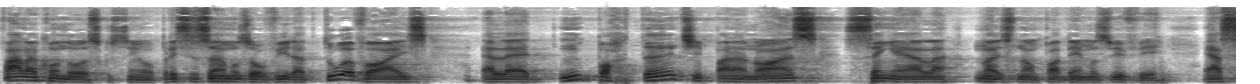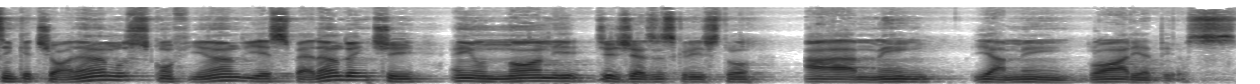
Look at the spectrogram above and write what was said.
Fala conosco, Senhor. Precisamos ouvir a tua voz. Ela é importante para nós, sem ela nós não podemos viver. É assim que te oramos, confiando e esperando em ti, em o nome de Jesus Cristo. Amém e amém. Glória a Deus.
